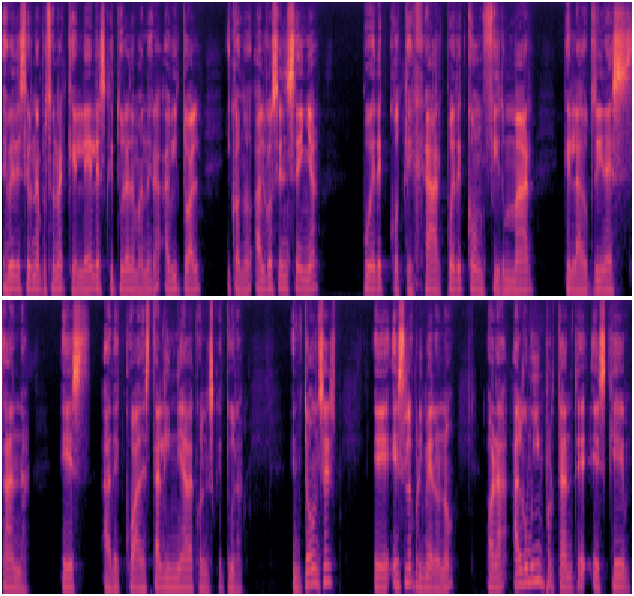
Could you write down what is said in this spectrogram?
debe de ser una persona que lee la escritura de manera habitual y cuando algo se enseña, puede cotejar, puede confirmar que la doctrina es sana, es adecuada, está alineada con la escritura. Entonces, eh, es lo primero, ¿no? Ahora, algo muy importante es que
